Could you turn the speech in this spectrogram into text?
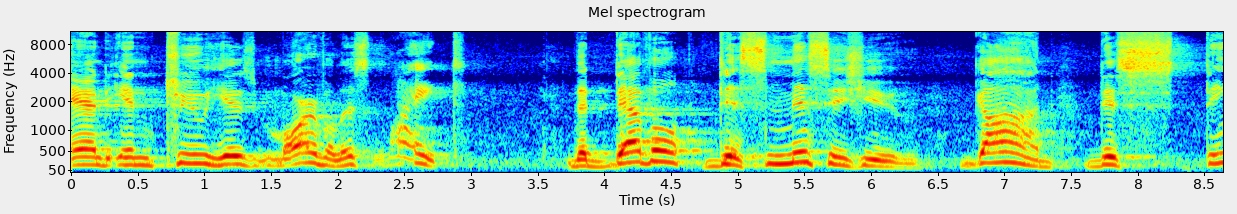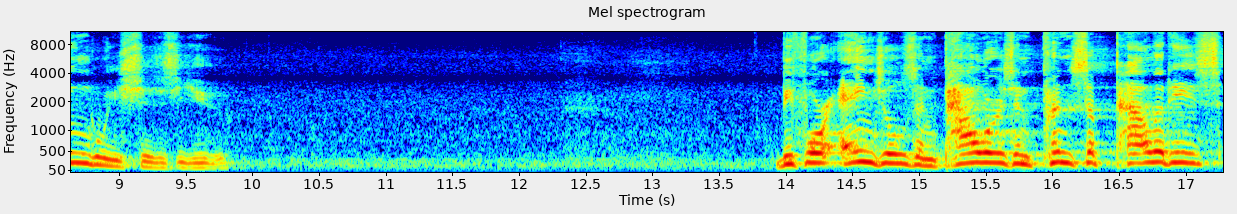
and into his marvelous light. The devil dismisses you, God distinguishes you. Before angels and powers and principalities,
